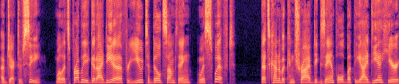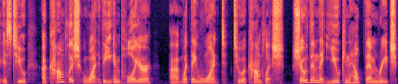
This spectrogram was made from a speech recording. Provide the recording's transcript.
Objective C. Well, it's probably a good idea for you to build something with Swift. That's kind of a contrived example, but the idea here is to accomplish what the employer, uh, what they want to accomplish. Show them that you can help them reach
